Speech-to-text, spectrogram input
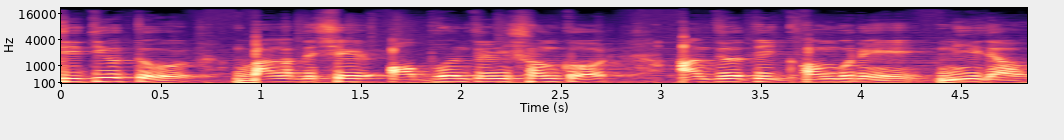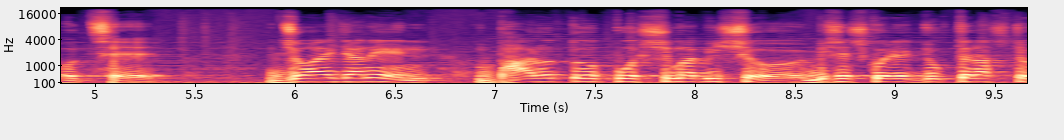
তৃতীয়ত বাংলাদেশের অভ্যন্তরীণ সংকট আন্তর্জাতিক অঙ্গনে নিয়ে যাওয়া হচ্ছে। জয় জানেন ভারত ও পশ্চিমা বিশ্ব, বিশেষ করে যুক্তরাষ্ট্র।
